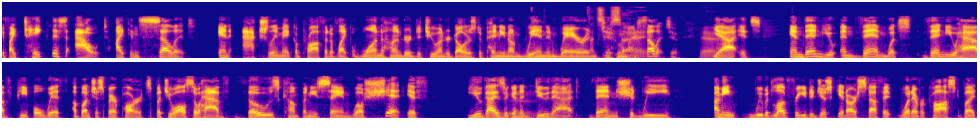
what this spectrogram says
if I take this out, I can sell it and actually make a profit of like one hundred to two hundred dollars, depending on when and where and That's to whom I sell it to. Yeah. Yeah. it's and then you and then what's then you have people with a bunch of spare parts, but you also have those companies saying, well, shit, if you guys are going to Hmm. do that, then should we? I mean, we would love for you to just get our stuff at whatever cost, but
